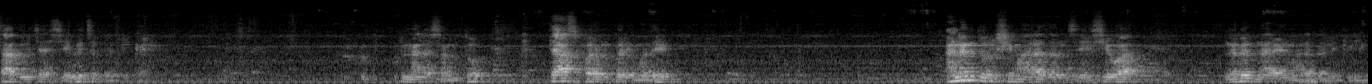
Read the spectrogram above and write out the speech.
साधूच्या सेवेचं प्रतीक आहे. तुम्हाला सांगतो त्याच परंपरेमध्ये अनंत ऋषी महाराजांची सेवा नगद नारायण महाराजांनी केली.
